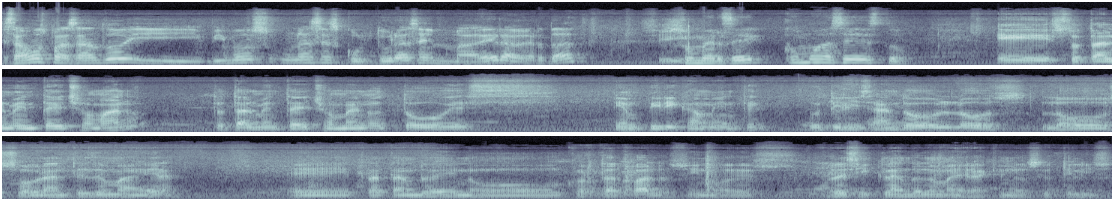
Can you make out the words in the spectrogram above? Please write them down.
Estábamos pasando y vimos unas esculturas en madera, ¿verdad? Sí. Su merced, ¿cómo hace esto? Es totalmente hecho a mano, totalmente hecho a mano, todo es empíricamente, utilizando los, los sobrantes de madera, eh, tratando de no cortar palos, sino es reciclando la madera que no se utiliza.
